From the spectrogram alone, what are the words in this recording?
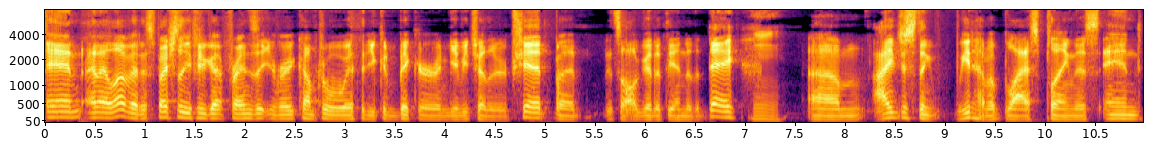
And and i love it especially if you've got friends that you're very comfortable with and you can bicker and give each other shit but it's all good at the end of the day. Hmm. um i just think we'd have a blast playing this. And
